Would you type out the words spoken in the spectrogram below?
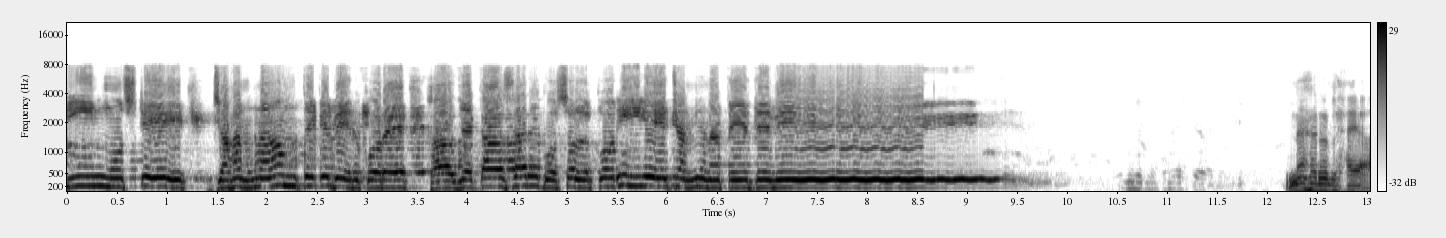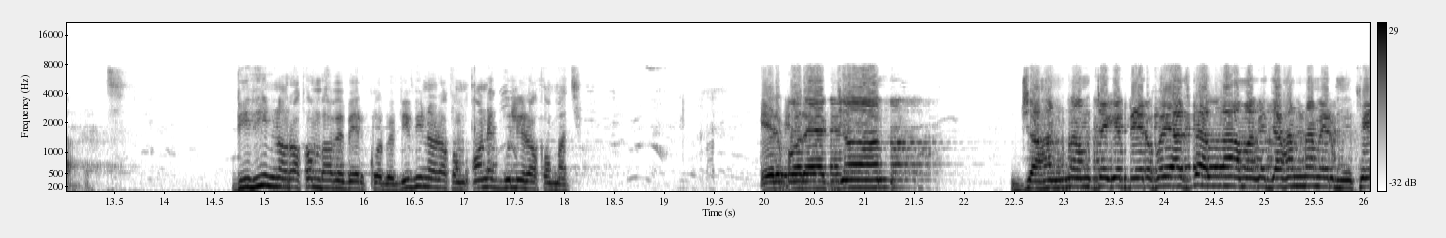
তিন মুষ্টি জাহান্নাম থেকে বের করে হাউজে কাউসারে গোসল করিয়ে জান্নাতে দেবে। নাহরুল হায়াত। বিভিন্ন রকম ভাবে বের করবে, বিভিন্ন রকম, অনেকগুলি রকম আছে। এরপরে একজন জাহান্নাম থেকে বের হয়ে আসবে, আল্লাহ আমাকে জাহান্নামের মুখে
